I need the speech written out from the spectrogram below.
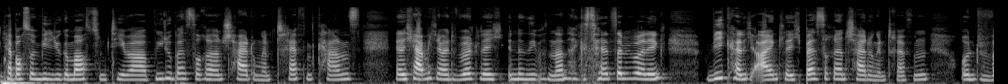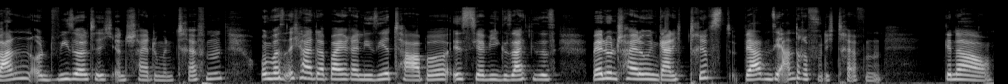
Ich habe auch so ein Video gemacht zum Thema, wie du bessere Entscheidungen treffen kannst. Denn ich habe mich damit wirklich intensiv auseinandergesetzt, habe überlegt, wie kann ich eigentlich bessere Entscheidungen treffen und wann und wie sollte ich Entscheidungen treffen. Und was ich halt dabei realisiert habe, ist ja, wie gesagt, dieses, wenn du Entscheidungen gar nicht triffst, werden sie andere für dich treffen. Genau.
